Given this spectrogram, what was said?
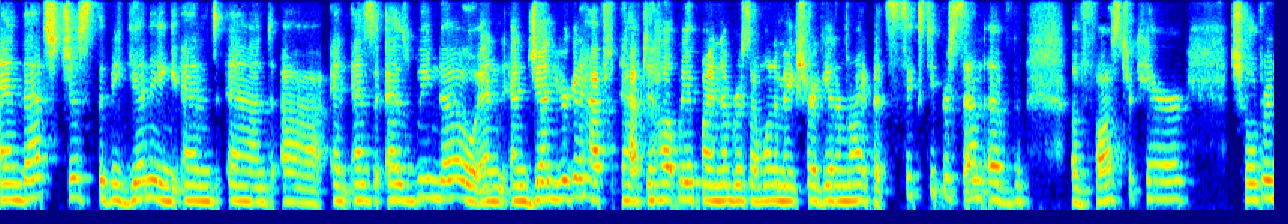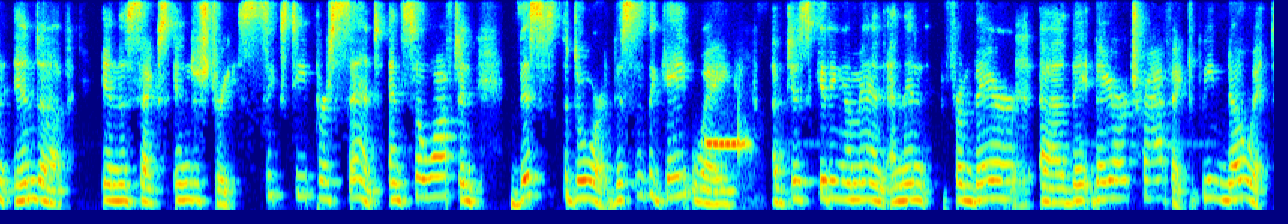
And that's just the beginning. And and uh, and as as we know, and and Jen, you're gonna have to have to help me with my numbers. I want to make sure I get them right. But 60% of the, of foster care children end up in the sex industry 60% and so often this is the door this is the gateway of just getting them in. And then from there uh, they, they are trafficked. We know it.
